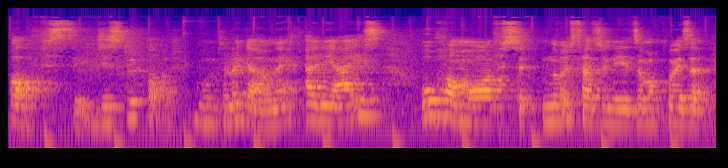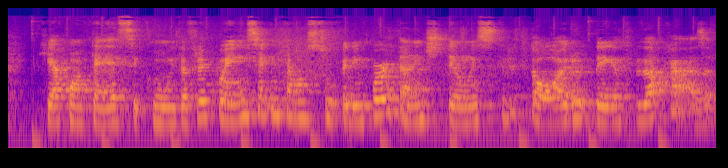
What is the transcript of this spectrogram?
office, de escritório. Muito legal, né? Aliás, o home office nos Estados Unidos é uma coisa que acontece com muita frequência, então é super importante ter um escritório dentro da casa.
